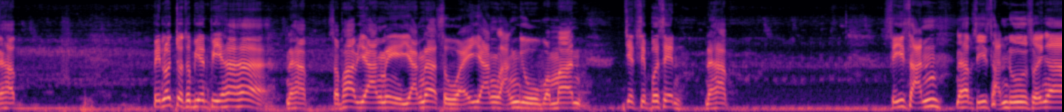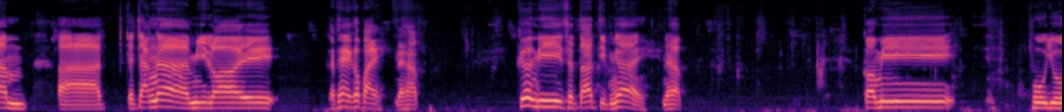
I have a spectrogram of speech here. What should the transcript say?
นะครับ เป็นรถจดทะเบียนปี 55 นะครับ สภาพยางนี่ยางหน้าสวย ยางหลังอยู่ประมาณ 70%นะครับ สีสันนะครับ สีสันดูสวยงาม อ่ากระจังหน้ามีรอยกระแทกเข้าไปนะครับ เครื่องดีสตาร์ทติดง่ายนะครับ ก็มีผูอยู่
